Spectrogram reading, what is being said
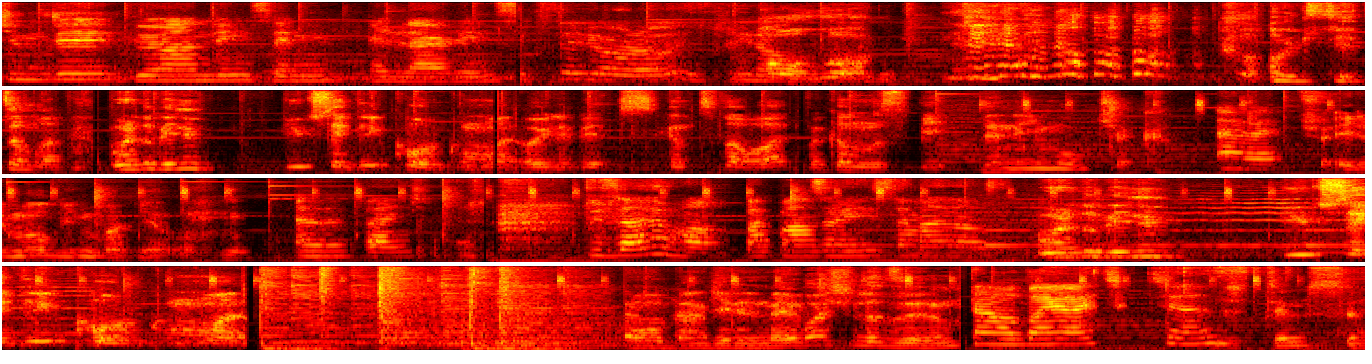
Şimdi güvendeyiz senin ellerdeyiz. Yükseliyoruz. Allah. Anksiyete ama. Bu arada benim yükseklik korkum var. Öyle bir sıkıntı da var. Bakalım nasıl bir deneyim olacak. Evet, Şu elime alayım ben ya. evet bence de. Güzel ama bak manzarayı izlemen lazım. Bu arada benim yükseklik korkum var. Oo ben gerilmeye başladım. Daha bayağı çıkacağız. Ciddi misin?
